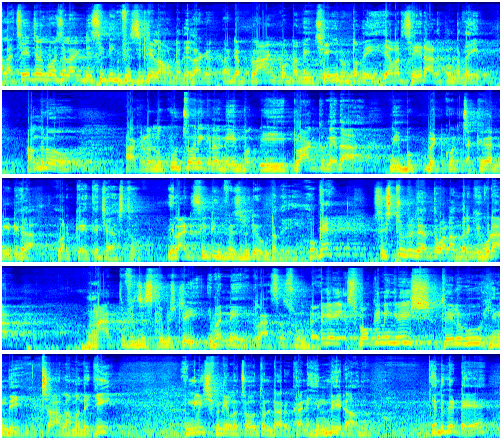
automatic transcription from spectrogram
అలా చేయించడం కోసం ఇలాంటి సిట్టింగ్ ఫెసిలిటీ ఇలా ఉంటుంది. ఇలాగ అంటే ప్లాంక్ ఉంటుంది చైర్ ఉంటుంది ఎవరి చైర్ వాళ్ళకి ఉంటుంది. అందులో అక్కడ నువ్వు కూర్చొని ఇక్కడ నీ ఈ ప్లాంక్ మీద నీ బుక్ పెట్టుకొని చక్కగా నీట్గా వర్క్ అయితే చేస్తావు. ఇలాంటి సీటింగ్ ఫెసిలిటీ ఉంటుంది. ఓకే? సిక్స్త్ టు టెన్త్ వాళ్ళందరికీ కూడా మ్యాథ్ ఫిజిక్స్ కెమిస్ట్రీ ఇవన్నీ క్లాసెస్ ఉంటాయి. అలాగే స్పోకెన్ ఇంగ్లీష్ తెలుగు హిందీ చాలామందికి ఇంగ్లీష్ మీడియంలో చదువుతుంటారు కానీ హిందీ రాదు. ఎందుకంటే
